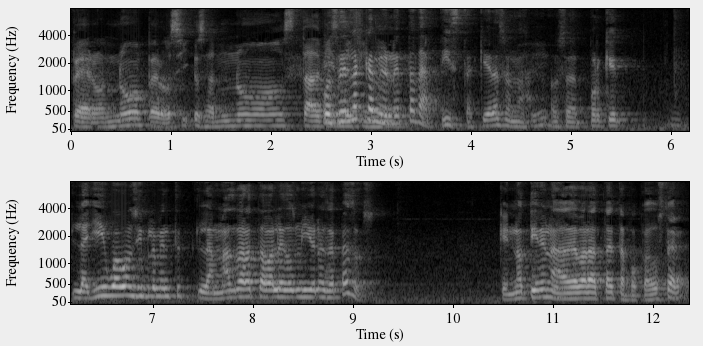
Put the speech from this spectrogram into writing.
pero no, pero sí, o sea, no está Pues bien es la camioneta de artista, quieras o no. Sí. O sea, porque la G-Wagon simplemente la más barata vale 2 millones de pesos. Que no tiene nada de barata y tampoco de austera.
